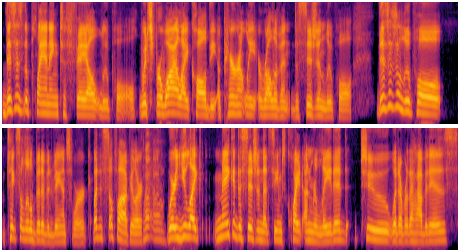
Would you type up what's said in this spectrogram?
This is the planning to fail loophole, which for a while I called the apparently irrelevant decision loophole. This is a loophole takes a little bit of advanced work, but it's still popular. Uh-oh. Where you like make a decision that seems quite unrelated to whatever the habit is,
